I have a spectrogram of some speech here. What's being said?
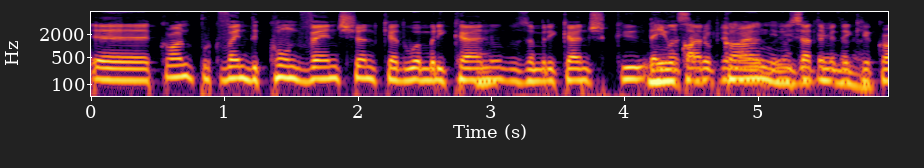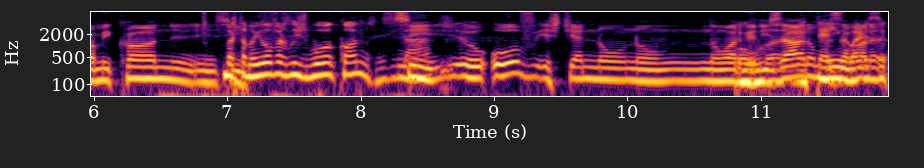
eh, con porque vem de convention que é do americano dos americanos que Daí o lançaram Comic Con primeiro sei exatamente o daqui a Comic Con e, Mas sim. também houve as Lisboa Con, não sei se há. Sim, houve, este ano não, não, não organizaram, em mas agora,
